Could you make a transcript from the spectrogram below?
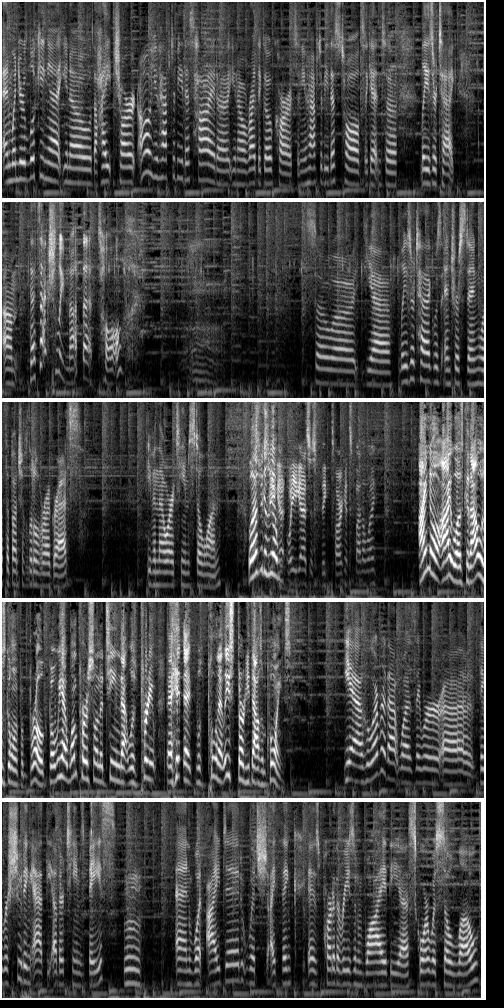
And when you're looking at, you know, the height chart, oh, you have to be this high to, you know, ride the go karts, and you have to be this tall to get into laser tag. Um, that's actually not that tall. So, uh, yeah, laser tag was interesting with a bunch of little rugrats, even though our team still won. well, that's because we You had. got- were you guys just big targets, by the way? I know I was because I was going for broke, but we had one person on the team that was pretty that hit that was pulling at least thirty thousand points. Yeah, whoever that was, they were uh, they were shooting at the other team's base. Mm. And what I did, which I think is part of the reason why the uh, score was so low,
